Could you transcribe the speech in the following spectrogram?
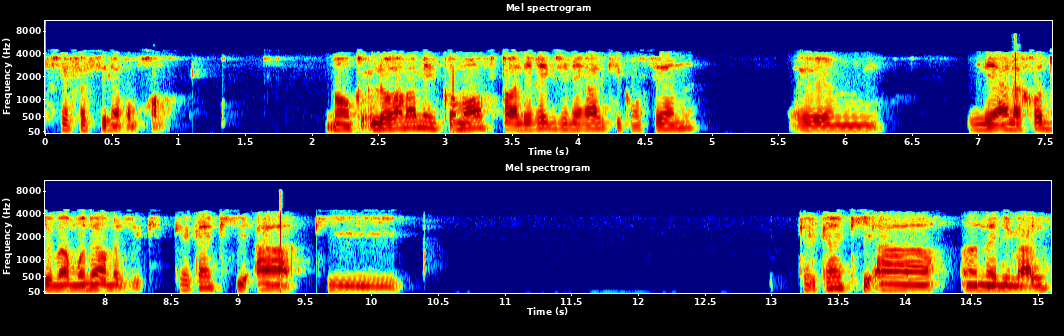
très facile à comprendre. Donc, le Rambam, il commence par les règles générales qui concernent euh, les halachot de Mamona Amazik. Quelqu'un qui a, qui, quelqu'un qui a un animal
